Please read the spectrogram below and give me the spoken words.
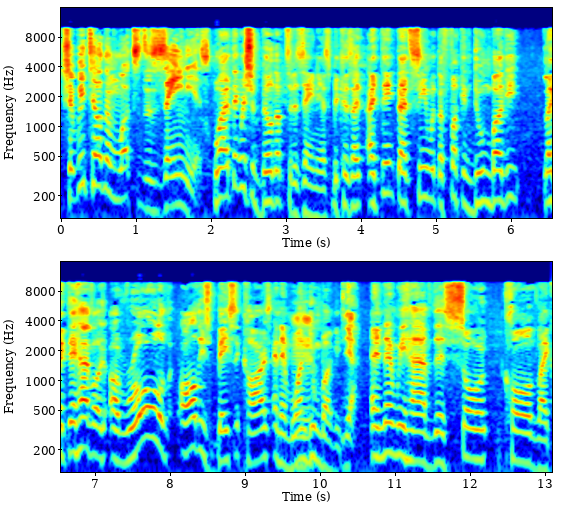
Should we tell them what's the zaniest? Well, I think we should build up to the zaniest because I, I think that scene with the fucking dune buggy, like they have a, a roll of all these basic cars and then one dune buggy. Mm-hmm. Yeah. And then we have this so called like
